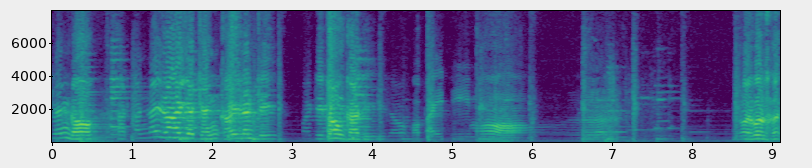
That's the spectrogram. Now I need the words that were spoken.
trên đó, ta cần lấy lai ya chẳng khởi lên trì. Phải đi trong cả thì đâu có phải đi mò rồi vâng rồi.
